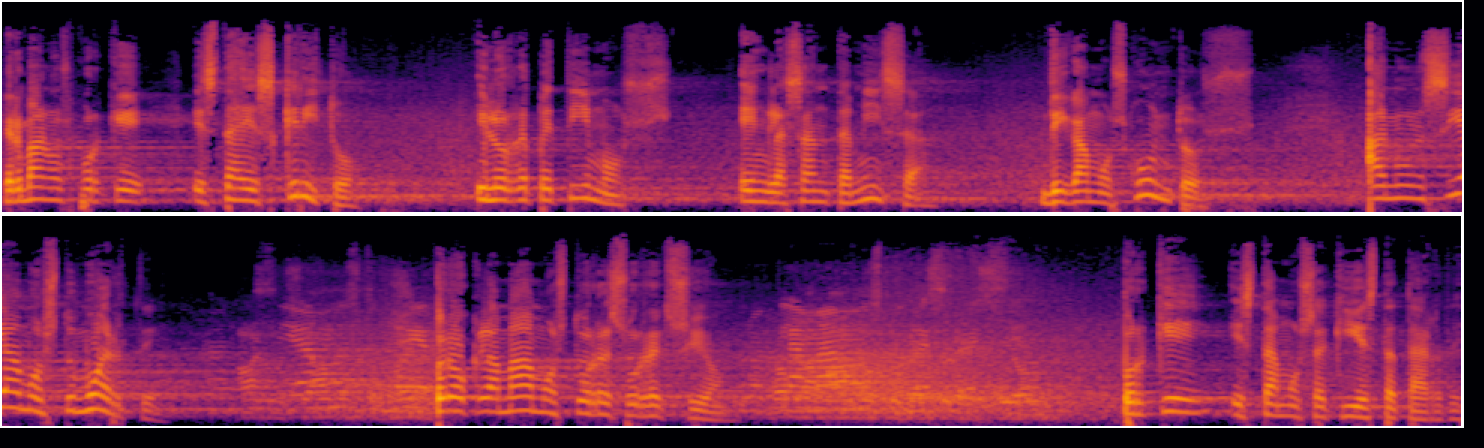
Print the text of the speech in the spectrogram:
Hermanos, porque está escrito y lo repetimos en la Santa Misa. Digamos juntos, anunciamos tu muerte, proclamamos tu resurrección. ¿Por qué estamos aquí esta tarde?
